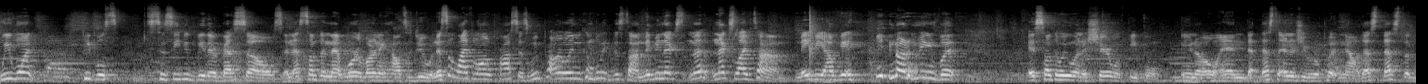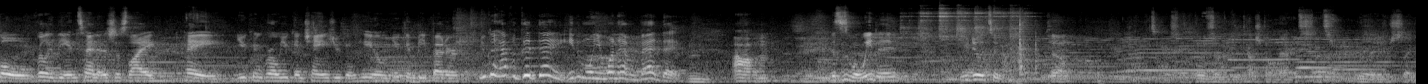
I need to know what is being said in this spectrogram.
we want people to see people be their best selves, and that's something that we're learning how to do. And it's a lifelong process. We probably won't even complete this time. Maybe next ne- next lifetime. Maybe I'll get. You know what I mean? But it's something we want to share with people. You know, and that, that's the energy we're putting out. That's that's the goal. Really, the intent is just like, hey, you can grow, you can change, you can heal, you can be better, you can have a good day, even when you want to have a bad day. Um, this is what we did. You do it too. So. So you touched on that. It's, it's really interesting.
